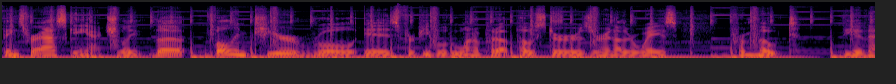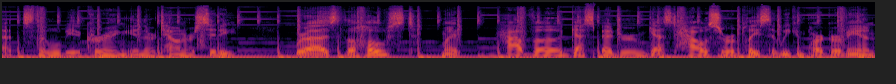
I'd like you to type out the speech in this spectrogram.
thanks for asking, actually. The volunteer role is for people who want to put up posters or in other ways promote the events that will be occurring in their town or city. Whereas the host might have a guest bedroom, guest house, or a place that we can park our van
